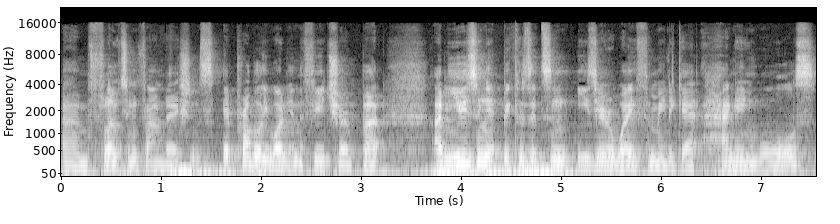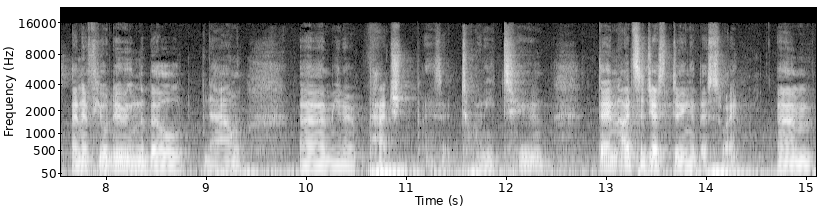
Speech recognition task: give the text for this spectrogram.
um, floating foundations. It probably won't in the future, but I'm using it because it's an easier way for me to get hanging walls. And if you're doing the build now, um, you know, patch, is it 22? Then I'd suggest doing it this way. Um,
